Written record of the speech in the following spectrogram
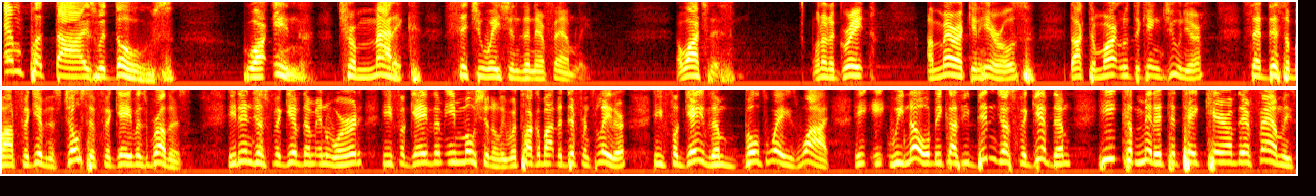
empathize with those who are in traumatic situations in their family. Now, watch this. One of the great American heroes, Dr. Martin Luther King Jr., said this about forgiveness. Joseph forgave his brothers. He didn't just forgive them in word, he forgave them emotionally. We'll talk about the difference later. He forgave them both ways. Why? He, he, we know because he didn't just forgive them, he committed to take care of their families.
